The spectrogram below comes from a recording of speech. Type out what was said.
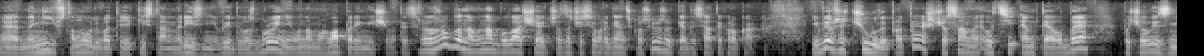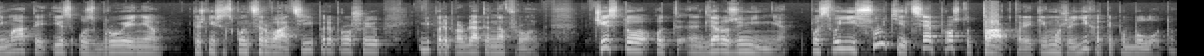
е, на ній встановлювати якісь там різні види озброєння, і вона могла переміщуватися. Розроблена вона була ще за часів Радянського Союзу в 50-х роках. І ви вже чули про те, що саме оці МТЛБ почали знімати із озброєння, точніше з консервації, перепрошую, і переправляти на фронт. Чисто от е, для розуміння. По своїй суті, це просто трактор, який може їхати по болоту.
